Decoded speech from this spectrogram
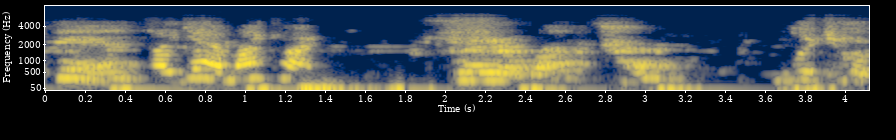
Stand! Oh yeah, my car. Player one turn. My car.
